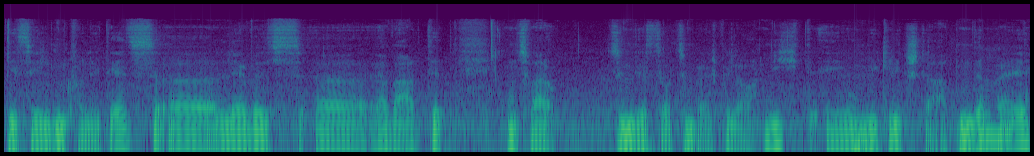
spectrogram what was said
dieselben Qualitätslevels äh, erwartet, und zwar sind jetzt da zum Beispiel auch nicht EU-Mitgliedstaaten dabei, mhm.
